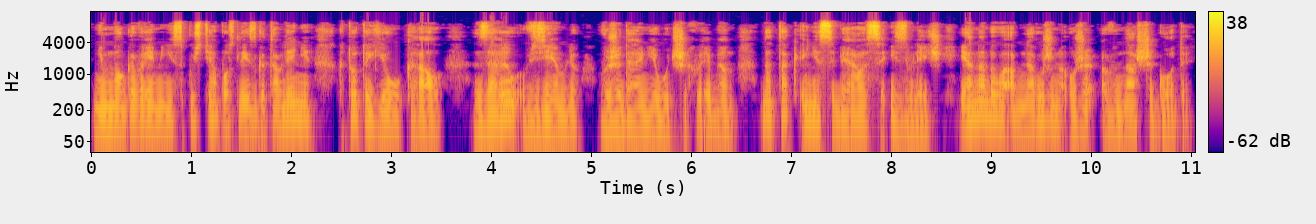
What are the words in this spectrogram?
немного времени спустя после изготовления кто-то ее украл, зарыл в землю в ожидании лучших времен, да так и не собирался извлечь, и она была обнаружена уже в наши годы.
